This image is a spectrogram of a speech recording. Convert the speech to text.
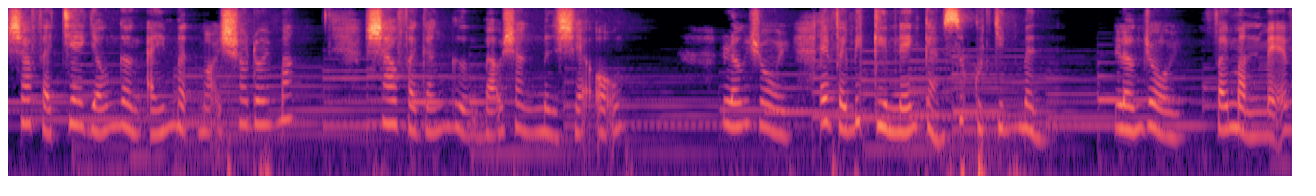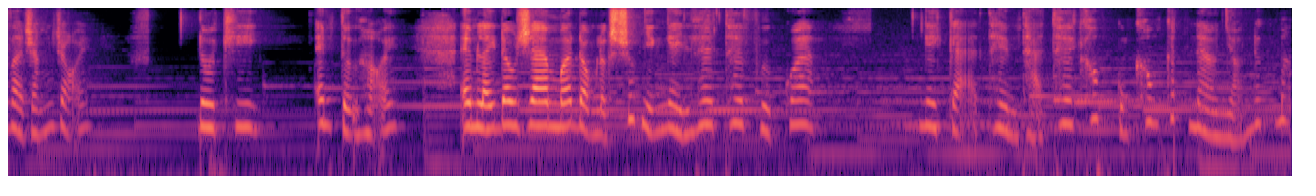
Sao phải che giấu ngần ấy mệt mỏi sau đôi mắt? Sao phải gắn gượng bảo rằng mình sẽ ổn? Lớn rồi, em phải biết kìm nén cảm xúc của chính mình. Lớn rồi, phải mạnh mẽ và rắn rỏi. Đôi khi, em tự hỏi, em lấy đâu ra mới động lực suốt những ngày lê thê vừa qua? Ngay cả thèm thả thê khóc cũng không cách nào nhỏ nước mắt.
